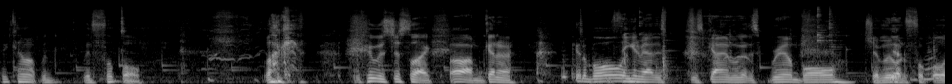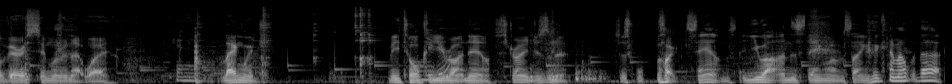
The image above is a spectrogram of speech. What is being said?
Who came up with, with football? like, who was just like, oh, I'm going to Get a ball. thinking about this, this game. We've got this round ball. Jamu Yep. and football are very similar in that way. Can Language. Me talking to you right now. Strange, isn't it? Just like sounds. And you are understanding what I'm saying. Who came up with that?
